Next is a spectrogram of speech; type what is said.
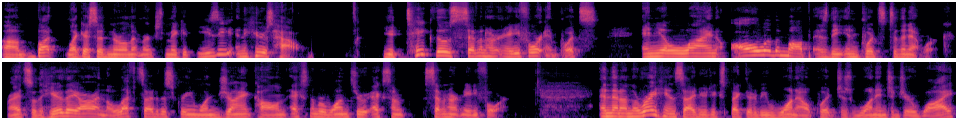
Um, but like I said, neural networks make it easy. And here's how. You take those 784 inputs and you line all of them up as the inputs to the network, right? So here they are on the left side of the screen, one giant column, X number one through X 784. And then on the right-hand side, you'd expect there to be one output, just one integer y.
